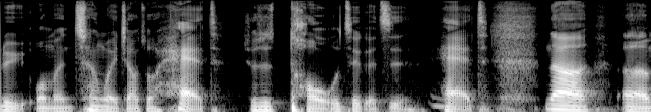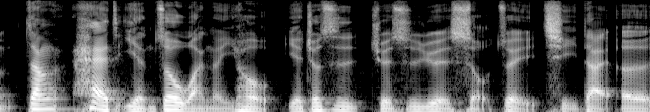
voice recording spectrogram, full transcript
律，我们称为叫做 head。就是头这个字，head。那呃，当 head 演奏完了以后，也就是爵士乐手最期待，而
